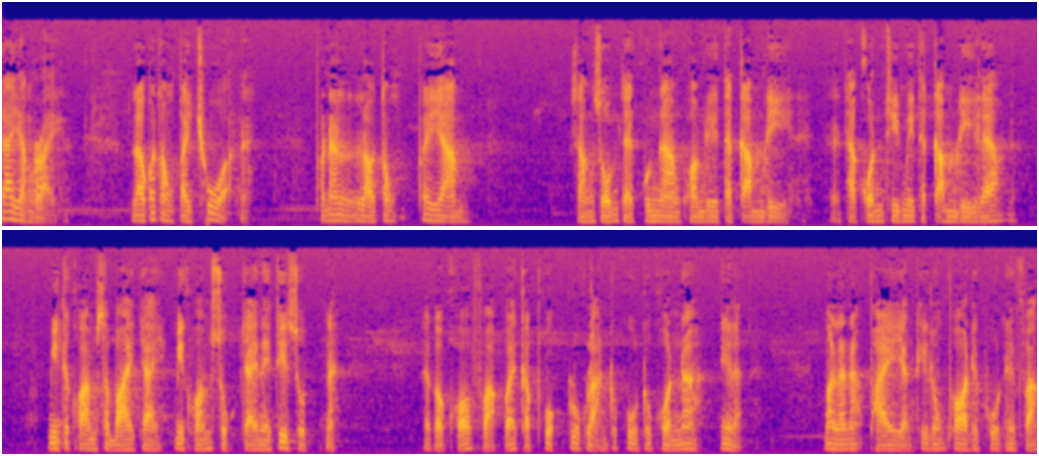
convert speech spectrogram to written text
ได้อย่างไร เราก็ต้องไปชั่วนะเพราะนั้นเราต้องพยายามสั่งสมแต่คุณงามความดีแต่กรรมดี ถ้าคนที่มีแต่กรรมดีแล้ว มีแต่ความสบายใจ มีความสุขใจในที่สุดนะแล้วก็ขอฝากไว้กับพวกลูกหลานทุกผู้ทุกคนนะนี่แหละมรณะภัยอย่างที่หลวงพ่อได้พูดให้ฟัง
